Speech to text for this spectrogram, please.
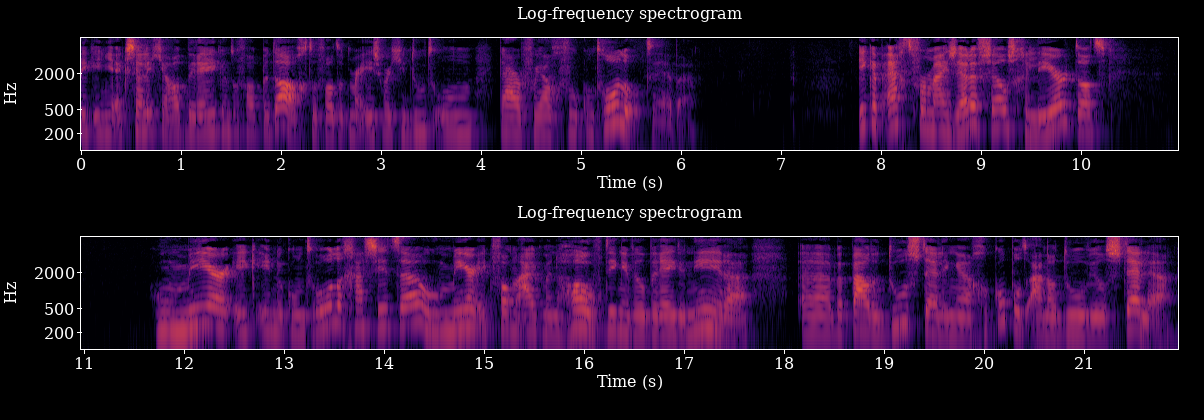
ik, in je Excelletje had berekend of had bedacht. Of wat het maar is wat je doet om daar voor jouw gevoel controle op te hebben. Ik heb echt voor mijzelf zelfs geleerd dat hoe meer ik in de controle ga zitten, hoe meer ik vanuit mijn hoofd dingen wil beredeneren, uh, bepaalde doelstellingen gekoppeld aan dat doel wil stellen,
